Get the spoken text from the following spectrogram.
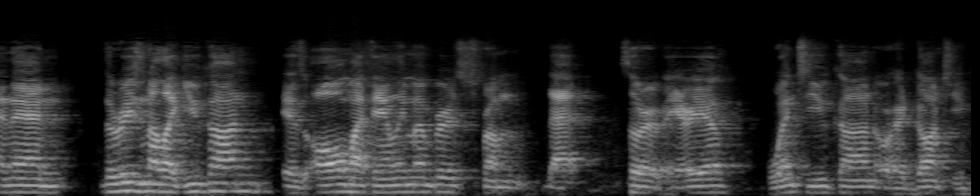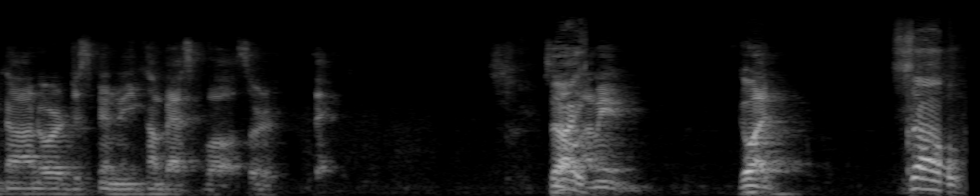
And then the reason I like UConn is all my family members from that sort of area went to UConn or had gone to UConn or just been a UConn basketball sort of thing. So, Right. I mean, go ahead. so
